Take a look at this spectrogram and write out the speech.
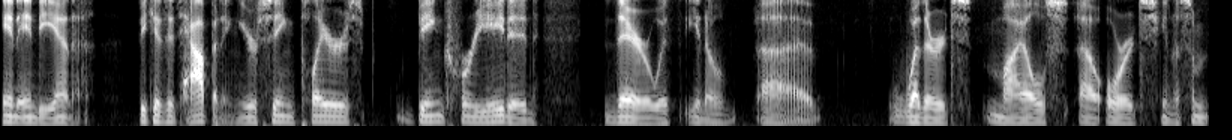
in Indiana because it's happening. You're seeing players being created there with you know uh, whether it's Myles uh, or it's you know some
